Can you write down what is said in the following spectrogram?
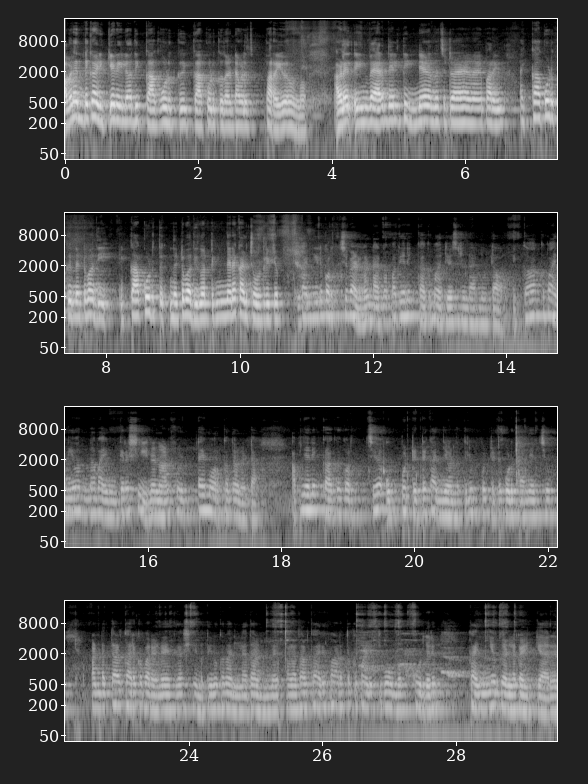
അവൾ എന്ത് കഴിക്കണേലും അത് ഇക്കാക്ക് കൊടുക്ക് ഇക്കാക്ക് കൊടുക്കുന്നിട്ട് അവൾ പറയുകയുള്ളൂ. അവൾ വേറെ എന്തെങ്കിലും തിന്നണമെന്ന് വെച്ചിട്ട് പറയും ഇക്കാക്ക് കൊടുക്ക് എന്നിട്ട് മതി ഇക്കാക്ക് കൊടുത്ത് എന്നിട്ട് മതി എന്ന് പറഞ്ഞിട്ട് ഇങ്ങനെ കളിച്ചുകൊണ്ടിരിക്കും കഞ്ഞിയിൽ കുറച്ച് വെള്ളം ഉണ്ടായിരുന്നു. അപ്പോൾ അത് ഞാൻ ഇക്കാക്ക് മാറ്റി വെച്ചിട്ടുണ്ടായിരുന്നു കേട്ടോ. ഇക്കാക്ക് പനി വന്നാൽ ഭയങ്കര ക്ഷീണമാണ്. ആൾ ഫുൾ ടൈം ഉറക്കുന്നതാണ് കേട്ടോ. അപ്പം ഞാൻ ഇക്കാക്ക് കുറച്ച് ഉപ്പിട്ടിട്ട് കഞ്ഞിവെള്ളത്തിൽ ഉപ്പിട്ടിട്ട് കൊടുക്കാമെന്ന് വെച്ചു പണ്ടത്തെ ആൾക്കാരൊക്കെ പറയണേ ക്ഷീണത്തിനൊക്കെ നല്ലതാണ് പണ്ടത്തെ ആൾക്കാർ പാടത്തൊക്കെ പണിക്ക് പോകുമ്പോൾ കൂടുതലും കഞ്ഞിയൊക്കെയാണല്ലോ കഴിക്കാറ്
